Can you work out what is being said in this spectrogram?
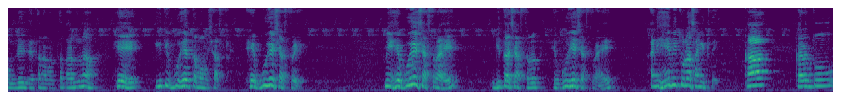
उपदेश देताना म्हणतात अर्जुना हे इति गुहे तमाम शास्त्र हे गुहेशास्त्र आहे. मी हे गुहेशास्त्र आहे गीताशास्त्र हे गुहेशास्त्र आहे आणि हे मी तुला सांगितलं. आहे का? कारण तू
